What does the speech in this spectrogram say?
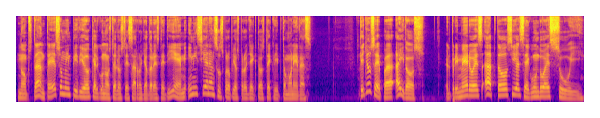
No obstante, eso no impidió que algunos de los desarrolladores de Diem iniciaran sus propios proyectos de criptomonedas. Que yo sepa, hay dos. El primero es Aptos y el segundo es Sui.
